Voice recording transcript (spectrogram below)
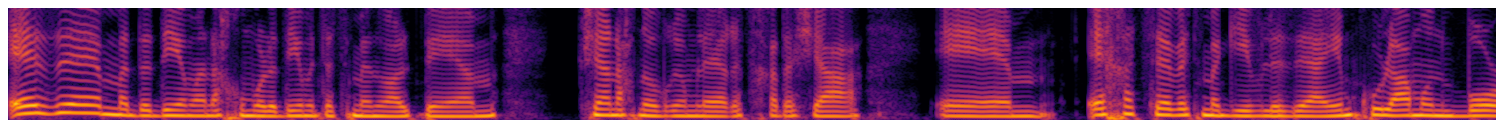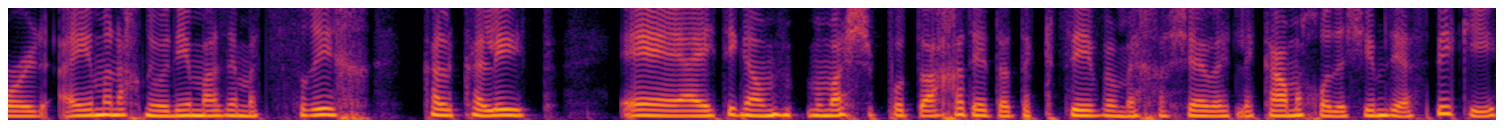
איזה מדדים אנחנו מודדים את עצמנו על פיהם כשאנחנו עוברים לארץ חדשה, איך הצוות מגיב לזה, האם כולם on board, האם אנחנו יודעים מה זה מצריך כלכלית. הייתי גם ממש פותחת את התקציב ומחשבת לכמה חודשים זה יספיק, כי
